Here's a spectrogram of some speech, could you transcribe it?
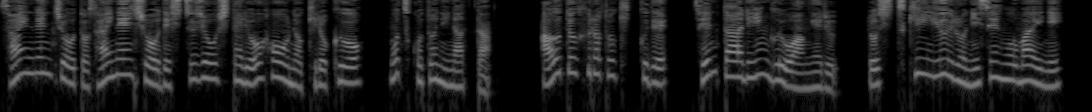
最年長と最年少で出場した両方の記録を持つことになった。アウトフロトキックでセンターリングを上げるロシツキーユーロ2000を前に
